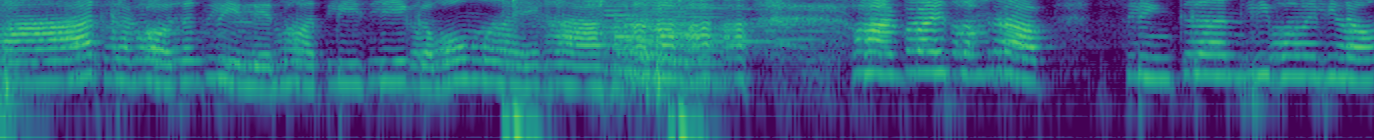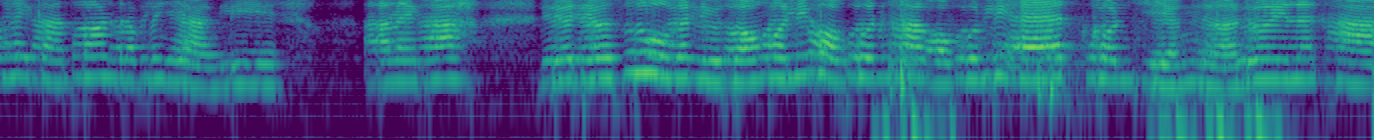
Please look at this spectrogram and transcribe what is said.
พาดคันบอกจังสี่เหรียญหอตีซีกับว่าเมอยค่ะ ผ่านไปสำหรับ ซิงเกิลที่พ่อแม่พี่น้องให้การต้อนรับเป็นอย่างดี อะไรคะ เดี๋ยวเดี๋ยวสู้กันอยู่สองคนนี้ขอบคุณค่ะ ขอบคุณพี่แอดคนเฉียงเหนือด้วยนะคะ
